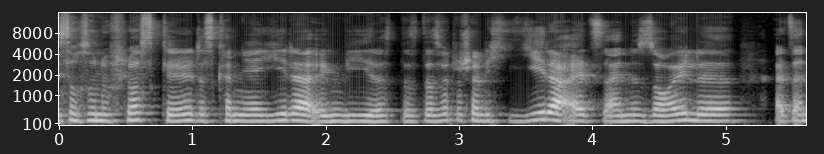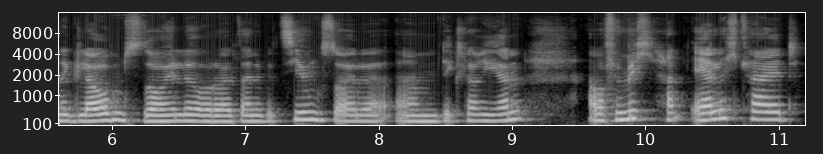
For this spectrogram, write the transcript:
ist auch so eine Floskel, das kann ja jeder irgendwie, das, das, das wird wahrscheinlich jeder als seine Säule, als eine Glaubenssäule oder als eine Beziehungssäule ähm, deklarieren. Aber für mich hat Ehrlichkeit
